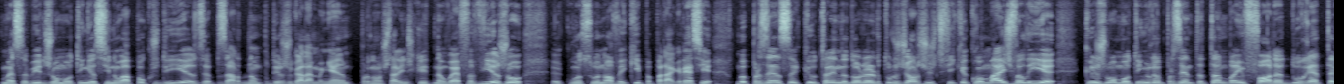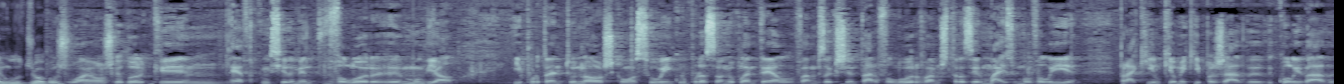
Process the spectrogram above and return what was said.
Como é sabido, João Moutinho assinou há poucos dias, apesar de não poder jogar amanhã por não estar inscrito na UEFA, viajou eh, com a sua nova equipa para a Grécia, uma presença que o treinador Artur Jorge justifica com a mais-valia que João Moutinho representa também fora do retângulo de jogo. O João é um jogador que hum, é reconhecidamente de valor eh, mundial e, portanto, nós com a sua incorporação no plantel vamos acrescentar valor, vamos trazer mais uma valia para aquilo que é uma equipa já de, de qualidade.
